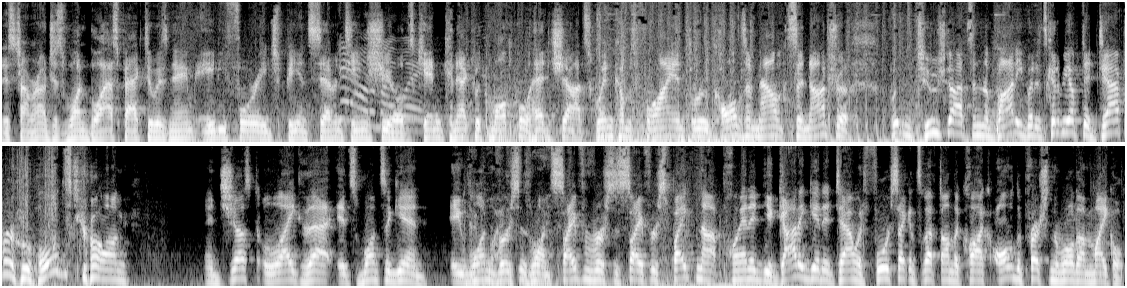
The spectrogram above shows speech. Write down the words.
This time around, just one blast pack to his name, 84 HP and 17 shields. Can connect with multiple headshots. Huynh comes flying through, calls him out. Sinatraa putting two shots in the body, but it's going to be up to dapr, who holds strong. And just like that, it's once again a one versus one. Cypher versus Cypher. Spike not planted. You got to get it down with four seconds left on the clock. All the pressure in the world on MkaeL.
